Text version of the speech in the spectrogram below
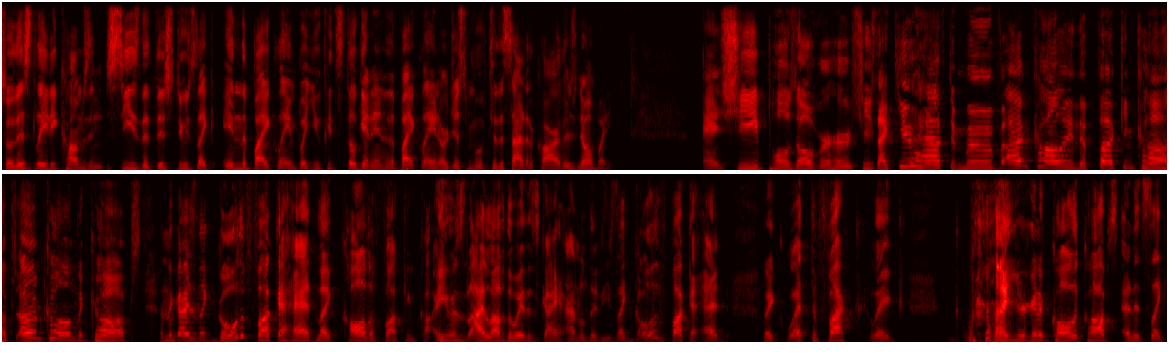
so this lady comes and sees that this dude's like in the bike lane, but you could still get into the bike lane or just move to the side of the car. There's nobody. And she pulls over her. She's like, You have to move. I'm calling the fucking cops. I'm calling the cops. And the guy's like, Go the fuck ahead. Like, call the fucking cops. He was, I love the way this guy handled it. He's like, Go the fuck ahead. Like, what the fuck? Like, you're gonna call the cops and it's like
